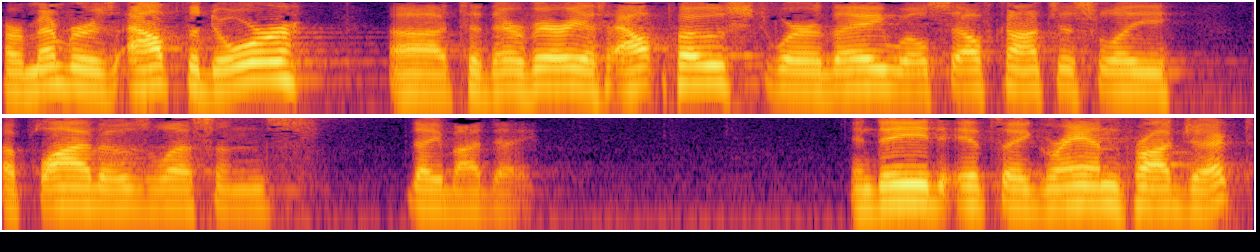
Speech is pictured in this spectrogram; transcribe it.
her members out the door uh, to their various outposts where they will self-consciously apply those lessons day by day. Indeed, it's a grand project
